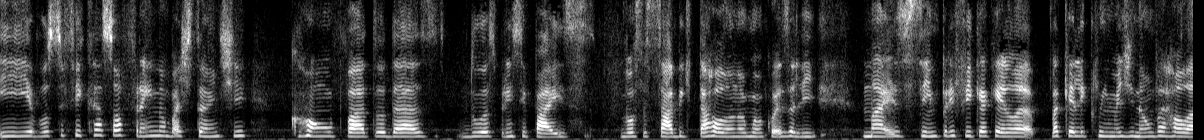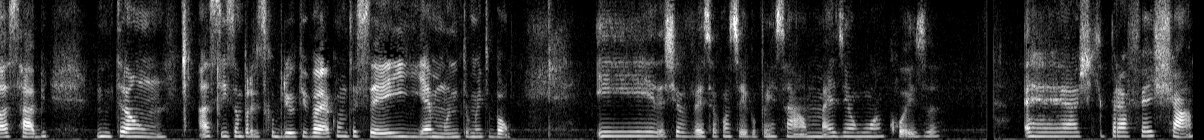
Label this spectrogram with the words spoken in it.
E você fica sofrendo bastante com o fato das duas principais. Você sabe que tá rolando alguma coisa ali, mas sempre fica aquela, aquele clima de não vai rolar, sabe? Então, assistam para descobrir o que vai acontecer e é muito, muito bom. E deixa eu ver se eu consigo pensar mais em alguma coisa. É, acho que para fechar,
